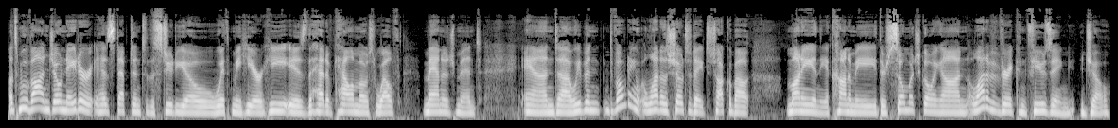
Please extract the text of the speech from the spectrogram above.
Let's move on. Joe Nader has stepped into the studio with me here. He is the head of Calamos Wealth Management. And uh, we've been devoting a lot of the show today to talk about money and the economy. There's so much going on, a lot of it very confusing, Joe.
